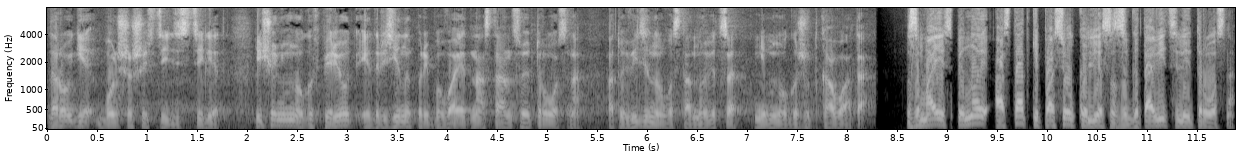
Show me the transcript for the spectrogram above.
Дороге больше 60 лет. Еще немного вперед, и дрезина прибывает на станцию Тросно. От увиденного становится немного жутковато. За моей спиной остатки поселка лесозаготовителей Тросно.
